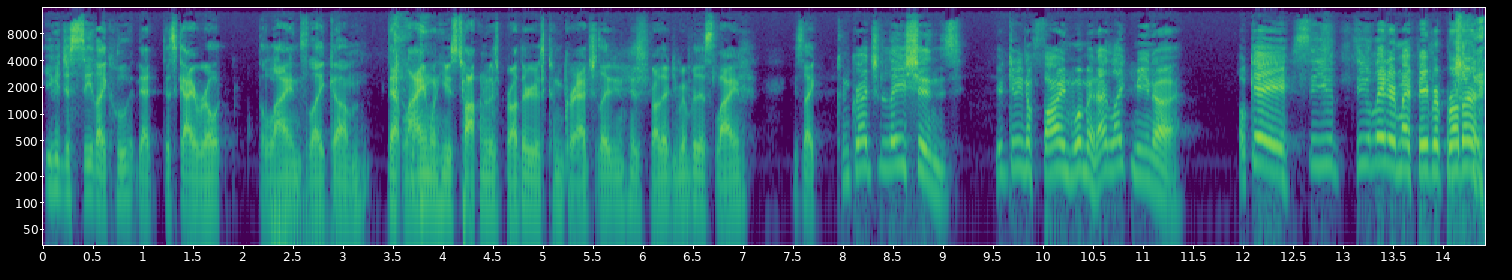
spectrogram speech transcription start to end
You could just see like who that this guy wrote the lines like um that line when he was talking to his brother. He was congratulating his brother. Do you remember this line? He's like, "Congratulations, you're getting a fine woman. I like Mina." Okay, see you see you later, my favorite brother.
